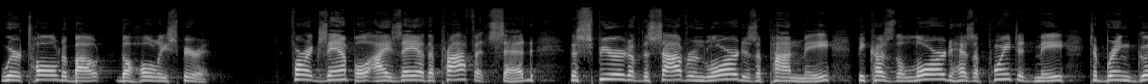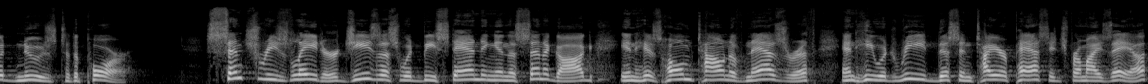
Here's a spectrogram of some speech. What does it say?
we're told about the Holy Spirit. For example, Isaiah the prophet said, The Spirit of the sovereign Lord is upon me, because the Lord has appointed me to bring good news to the poor. Centuries later, Jesus would be standing in the synagogue in his hometown of Nazareth, and he would read this entire passage from Isaiah.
